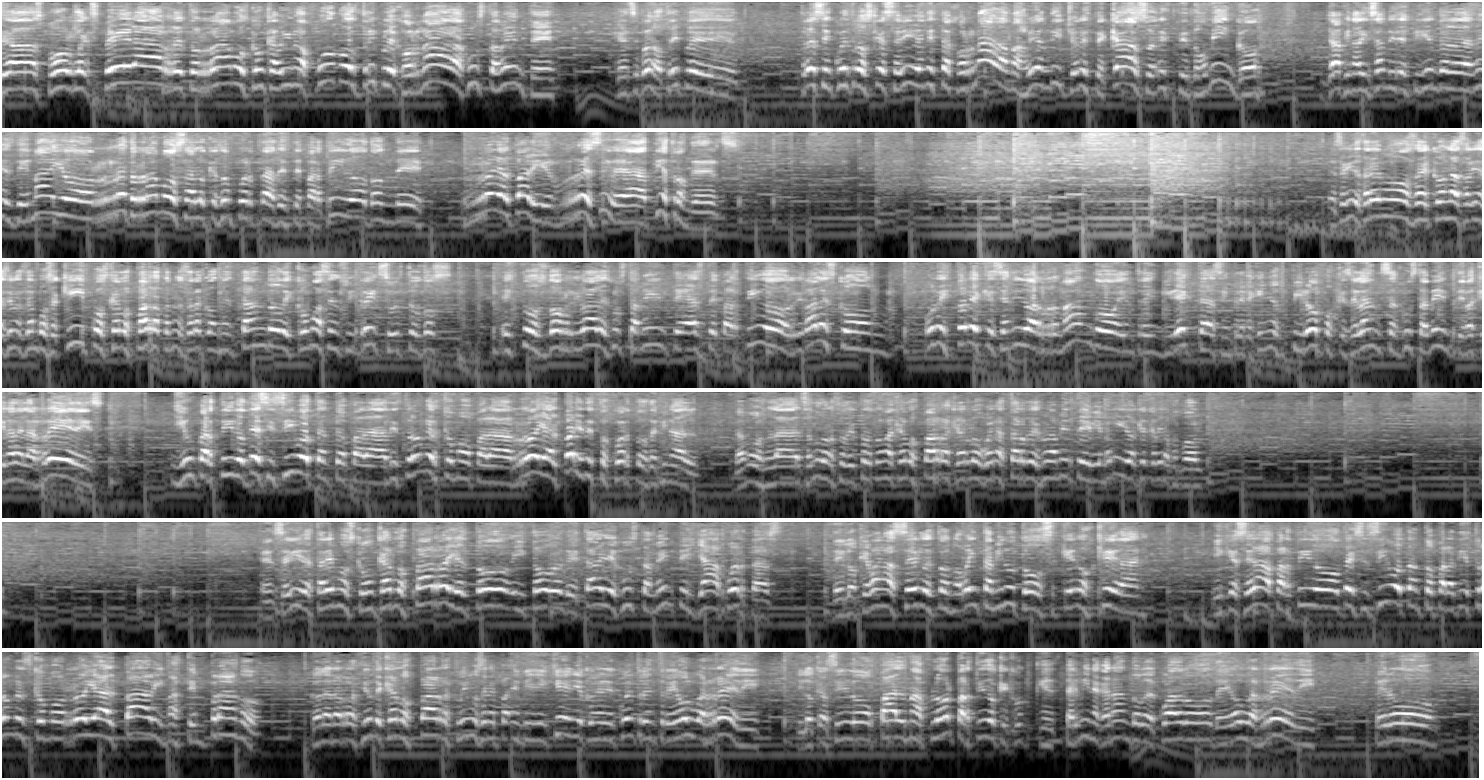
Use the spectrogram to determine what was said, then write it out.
Gracias por la espera. Retornamos con Cabina Fútbol, triple jornada justamente. Que es, bueno, triple... Tres encuentros que se viven en esta jornada, más bien dicho, en este caso, en este domingo. Ya finalizando y despidiendo el mes de mayo, retornamos a lo que son puertas de este partido, donde Royal Party recibe a The Strongers. Enseguida estaremos eh, con las alineaciones de ambos equipos. Carlos Parra también estará comentando de cómo hacen su ingreso estos dos, estos dos rivales justamente a este partido. Rivales con una historia que se han ido armando entre indirectas, entre pequeños piropos que se lanzan justamente, más que nada en las redes. Y un partido decisivo tanto para The Strongers como para Royal Party en estos cuartos de final. Damos la, el saludo a nuestro director de programa, Carlos Parra. Carlos, buenas tardes nuevamente. Bienvenido aquí a Camino Fútbol. Enseguida estaremos con Carlos Parra y el todo y todo el detalle justamente ya a puertas de lo que van a ser estos 90 minutos que nos quedan y que será partido decisivo tanto para The Strongers como Royal Party más temprano. Con la narración de Carlos Parra estuvimos en, el, con el encuentro entre Always Ready y lo que ha sido Palma Flor, partido que, termina ganando el cuadro de Always Ready. Pero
